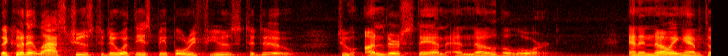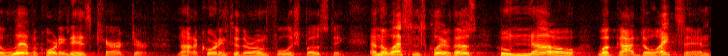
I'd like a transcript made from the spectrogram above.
They could at last choose to do what these people refused to do to understand and know the Lord. And in knowing Him, to live according to His character, not according to their own foolish boasting. And the lesson's clear those who know what God delights in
